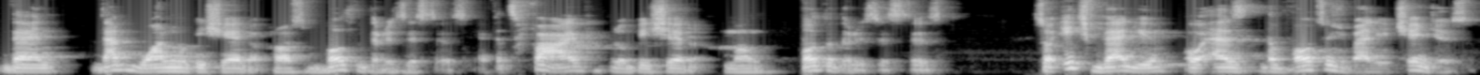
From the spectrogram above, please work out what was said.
then that 1 will be shared across both of the resistors. If it's 5, it will be shared among both of the resistors. So each value, or as the voltage value changes,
